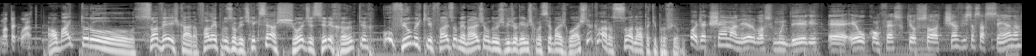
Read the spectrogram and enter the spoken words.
nota 4. Almaitoro, sua vez, cara. Fala aí pros ouvintes, o que, que você achou de City Hunter? Um filme que faz homenagem a um dos videogames que você mais gosta. E, é claro, sua nota aqui pro filme. Pô, Jack Chan é maneiro, eu gosto muito dele. É, eu confesso que eu só tinha visto essa cena,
